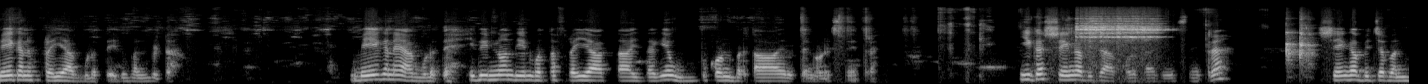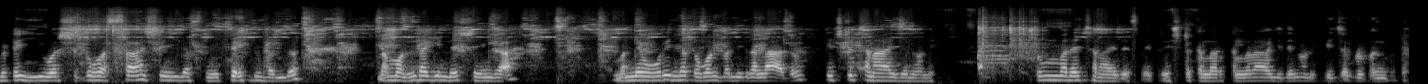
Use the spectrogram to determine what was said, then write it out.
ಬೇಗನೆ ಫ್ರೈ ಆಗಿಬಿಡುತ್ತೆ ಇದು ಬಂದ್ಬಿಟ್ಟು. ಬೇಗನೆ ಆಗ್ಬಿಡುತ್ತೆ. ಇದು ಇನ್ನೊಂದು ಏನು ಗೊತ್ತಾ? ಫ್ರೈ ಆಗ್ತಾ ಇದ್ದಾಗೆ ಉಬ್ಬಿಕೊಂಡು ಬರ್ತಾ ಇರುತ್ತೆ ನೋಡಿ ಸ್ನೇಹಿತರೆ. ಈಗ ಶೇಂಗಾ ಬೀಜ ಹಾಕೊಳ್ತಾ ಇದ್ದೀವಿ ಸ್ನೇಹಿತರೆ. ಶೇಂಗಾ ಬೀಜ ಬಂದ್ಬಿಟ್ಟು ಈ ವರ್ಷಕ್ಕೂ ಹೊಸ ಶೇಂಗಾ ಸ್ನೇಹಿತರೆ. ಇದು ಬಂದು ನಮ್ಮ ಹೊಲ್ದಾಗಿಂದೆ ಶೇಂಗಾ. ಮೊನ್ನೆ ಊರಿಂದ ತಗೊಂಡ್ ಬಂದಿದ್ರಲ್ಲ ಅದು. ಎಷ್ಟು ಚೆನ್ನಾಗಿದೆ ನೋಡಿ. ತುಂಬಾನೇ ಚೆನ್ನಾಗಿದೆ ಸ್ನೇಹಿತರೆ. ಎಷ್ಟು ಕಲರ್ ಕಲರ್ ಆಗಿದೆ ನೋಡಿ ಬೀಜಗಳು ಬಂದ್ಬಿಟ್ಟು.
